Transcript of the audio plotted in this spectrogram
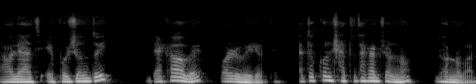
তাহলে আজ এ পর্যন্তই। দেখা হবে পরের ভিডিওতে। এতক্ষণ সাথে থাকার জন্য ধন্যবাদ।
